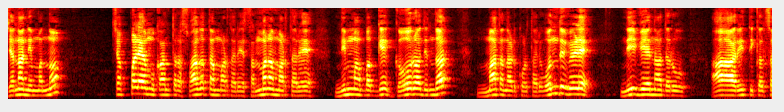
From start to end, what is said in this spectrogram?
ಜನ ನಿಮ್ಮನ್ನು ಚಪ್ಪಳೆಯ ಮುಖಾಂತರ ಸ್ವಾಗತ ಮಾಡ್ತಾರೆ, ಸನ್ಮಾನ ಮಾಡ್ತಾರೆ, ನಿಮ್ಮ ಬಗ್ಗೆ ಗೌರವದಿಂದ ಮಾತನಾಡಿಕೊಳ್ತಾರೆ. ಒಂದು ವೇಳೆ ನೀವೇನಾದರೂ ಆ ರೀತಿ ಕೆಲಸ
